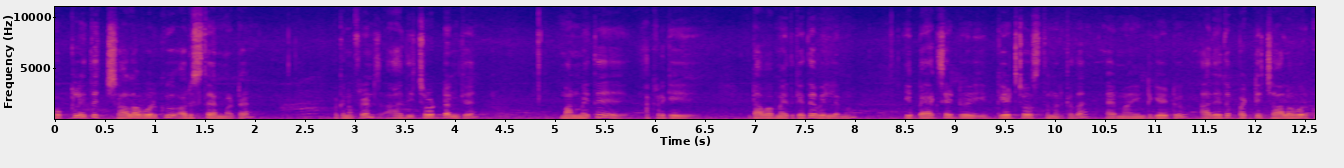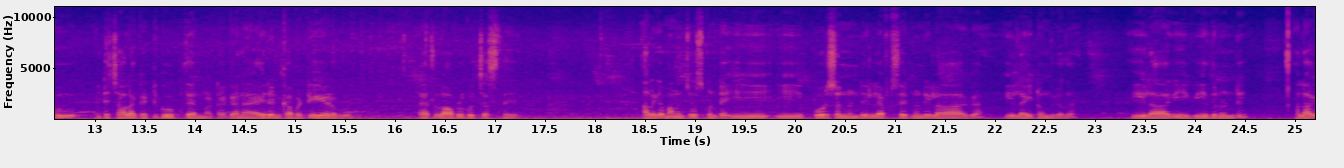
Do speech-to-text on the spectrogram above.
కుక్కలు అయితే చాలా వరకు అరుస్తాయి అన్నమాట. ఓకేనా ఫ్రెండ్స్? అది చూడడానికి మనమైతే అక్కడికి డాబా మీదకి అయితే వెళ్ళాము. ఈ బ్యాక్ సైడ్ ఈ గేట్ చూస్తున్నారు కదా మా ఇంటి గేటు అదైతే పట్టి చాలా వరకు అంటే చాలా గట్టిగా ఊపుతాయి అనమాట కానీ ఐరన్ కాబట్టి ఏడవు అయితే లోపలికి వచ్చేస్తాయి. అలాగే మనం చూసుకుంటే ఈ ఈ పోర్షన్ నుండి లెఫ్ట్ సైడ్ నుండి ఇలాగా ఈ లైట్ ఉంది కదా ఇలాగ ఈ వీధి నుండి అలాగ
